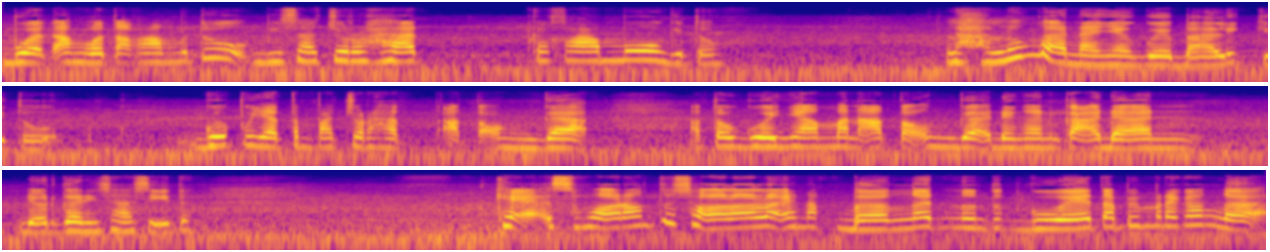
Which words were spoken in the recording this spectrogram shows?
buat anggota kamu tuh bisa curhat ke kamu gitu. Lah lu nggak nanya gue balik gitu. Gue punya tempat curhat atau enggak? Atau gue nyaman atau enggak dengan keadaan di organisasi itu? Kayak semua orang tuh seolah-olah enak banget nuntut gue tapi mereka nggak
